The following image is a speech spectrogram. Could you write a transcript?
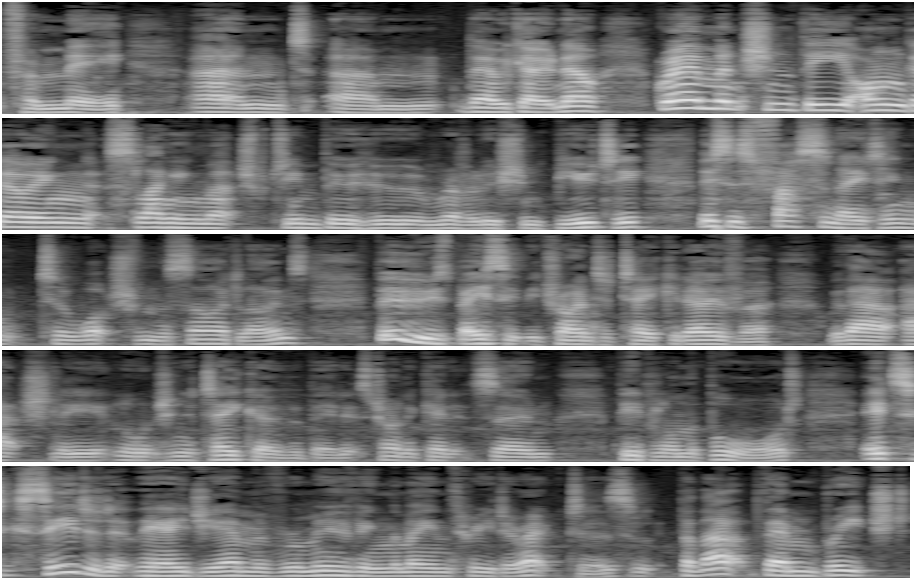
from me. And um, there we go. Now, Graham mentioned the ongoing slanging match between Boohoo and Revolution Beauty. This is fascinating to watch from the sidelines. Boohoo's basically trying to take it over without actually launching a takeover bid. It's trying to get its own people on the board. It succeeded at the AGM of removing the main three directors, but that then breached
